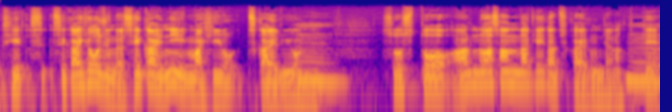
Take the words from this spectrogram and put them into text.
世界標準では世界にまあ広使えるように、そうするとアンヌアさんだけが使えるんじゃなくて、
